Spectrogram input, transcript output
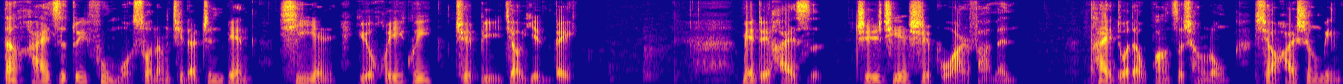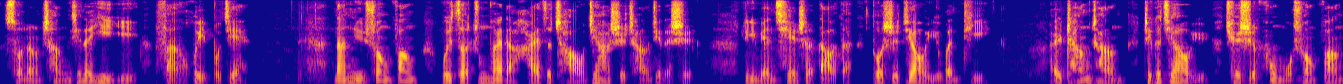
但孩子对父母所能起的针砭、吸引与回归却比较隐微。面对孩子，直接是不二法门。太多的望子成龙，小孩生命所能呈现的意义反会不见。男女双方为择钟爱的孩子吵架是常见的事，里面牵涉到的多是教育问题。而常常，这个教育却是父母双方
